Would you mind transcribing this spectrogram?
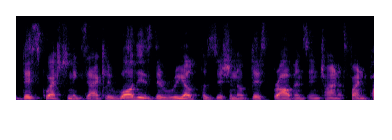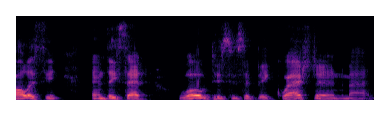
this question exactly: What is the real position of this province in China's foreign policy? And they said, "Whoa, this is a big question, man."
